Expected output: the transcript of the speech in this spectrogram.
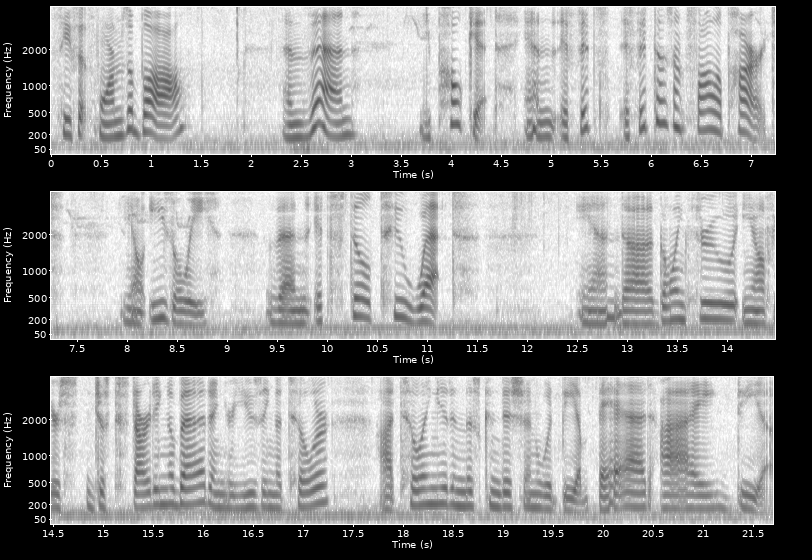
see if it forms a ball, and then you poke it. And if it's if it doesn't fall apart, you know, easily, then it's still too wet. And uh, going through, you know, if you're just starting a bed and you're using a tiller, uh, tilling it in this condition would be a bad idea.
